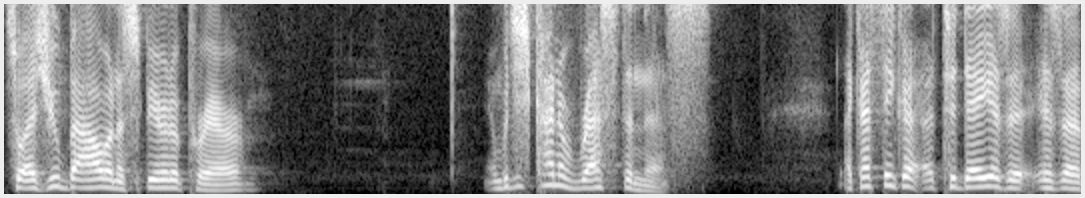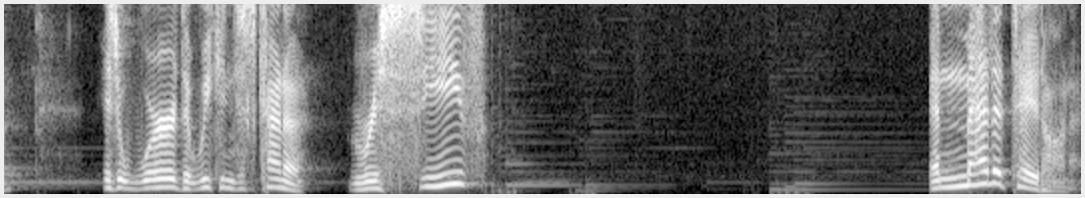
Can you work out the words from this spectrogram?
So as you bow in a spirit of prayer, and we just kind of rest in this. Like I think uh, today is a, is, a, is a word that we can just kind of receive and meditate on it.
